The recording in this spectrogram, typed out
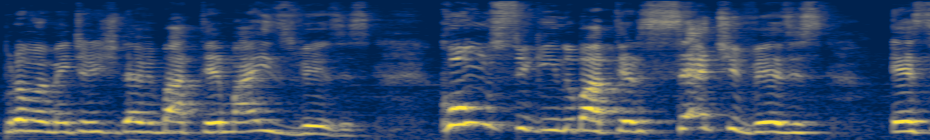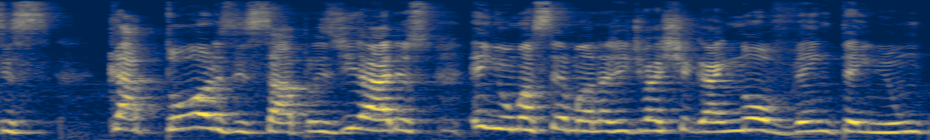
provavelmente a gente deve bater mais vezes. Conseguindo bater 7 vezes esses 14 saplings diários, em uma semana a gente vai chegar em 91,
